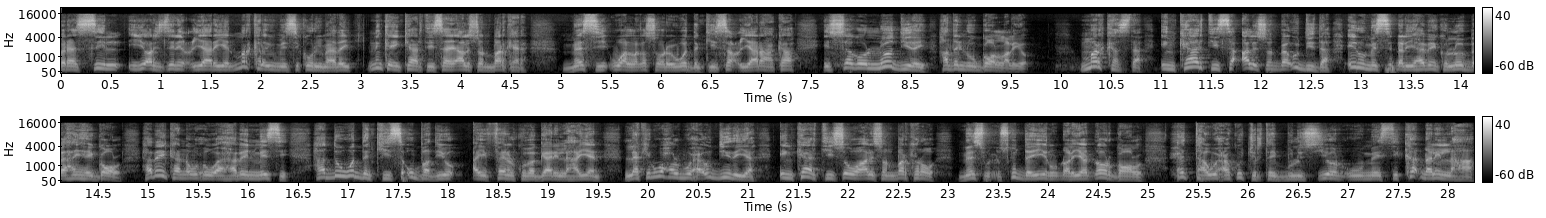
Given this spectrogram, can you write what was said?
brazil iyo argentina ciyaarayeen mar kale ayuu messi ka hor yimaaday. Ninka inkaartiisa ee alison barker messi waa laga soo reebay wadankiisa ciyaaraha ka isagoo loo diiday haddana inuu gool laliyo mar kasta inkaartiisa alison baa u diida inuu messi dhaliyo habeenka loo baahan yahay gool. Habeenkana wuxuu ahaa habeen messi. Hadduu wadankiisa u badiyo ay finalkuba gaari lahaayeen. Laakiin wax walba waxaa u diidaya inkaartiisa oo alison barkero messi wuxuu isku dayay inuu dhaliyo dhowr gool. Xitaa waxaa ku jirtay bulisyoon uu messi ka dhalin lahaa.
